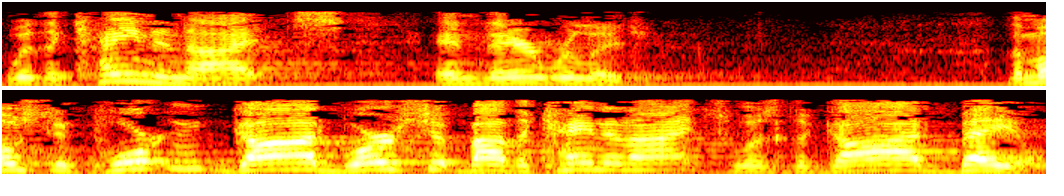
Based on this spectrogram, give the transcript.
with the Canaanites and their religion. The most important god worshipped by the Canaanites was the god Baal.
